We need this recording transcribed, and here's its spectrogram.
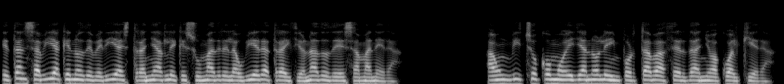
Etan sabía que no debería extrañarle que su madre la hubiera traicionado de esa manera. A un bicho como ella no le importaba hacer daño a cualquiera.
